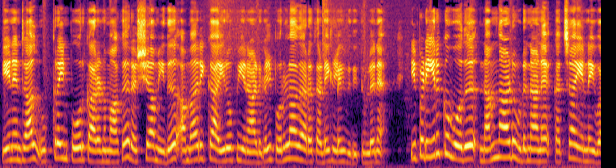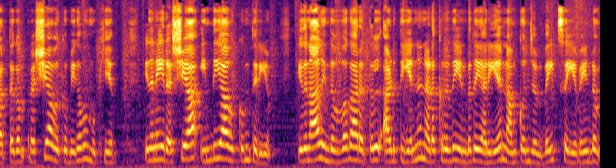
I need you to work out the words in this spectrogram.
ஏனென்றால் உக்ரைன் போர் காரணமாக ரஷ்யா மீது அமெரிக்க ஐரோப்பிய நாடுகள் பொருளாதார தடைகளை விதித்துள்ளன. இப்படி இருக்கும்போது நம் நாடு உடனான கச்சா எண்ணெய் வர்த்தகம் ரஷ்யாவுக்கு மிகவும் முக்கியம். இதனை ரஷ்யா இந்தியாவுக்கும் தெரியும். இதனால் இந்த விவகாரத்தில் அடுத்து என்ன நடக்கிறது என்பதை அறிய நாம் கொஞ்சம் வெயிட் செய்ய வேண்டும்.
